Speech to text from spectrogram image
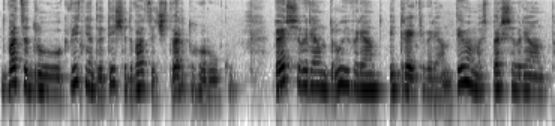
22 квітня 2024 року. Перший варіант, другий варіант і третій варіант. Дивимось перший варіант.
